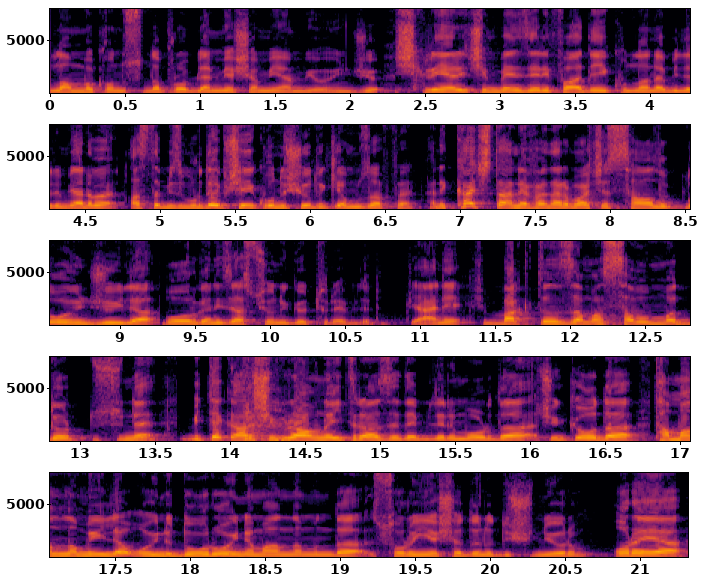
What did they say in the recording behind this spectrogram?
kullanma konusunda problem yaşamayan bir oyuncu. Skriniar için benzer ifadeyi kullanabilirim. Yani ben- aslında biz burada hep şey konuşuyorduk ya Muzaffer. Hani kaç tane Fenerbahçe sağlıklı oyuncuyla bu organizasyonu götürebilir? Yani şimdi baktığın zaman savunma dörtlüsüne bir tek Archie Brown'a itiraz edebilirim orada. Çünkü o da tam anlamıyla oyunu doğru oynama anlamında sorun yaşadığını düşünüyorum. Oraya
